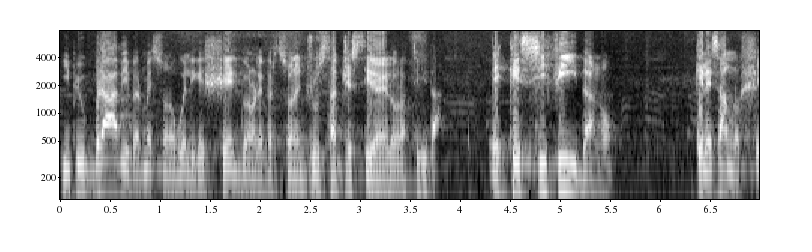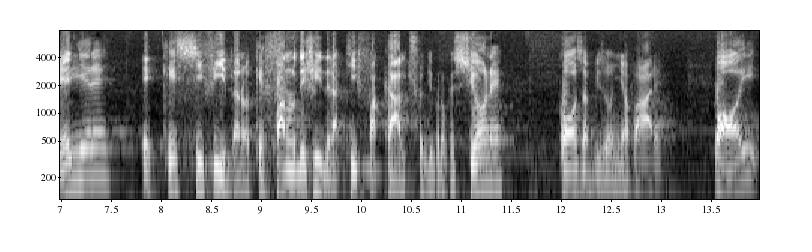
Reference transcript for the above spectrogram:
I più bravi per me sono quelli che scelgono le persone giuste a gestire le loro attività e che si fidano, che le sanno scegliere e che si fidano e che fanno decidere a chi fa calcio di professione cosa bisogna fare. Poi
